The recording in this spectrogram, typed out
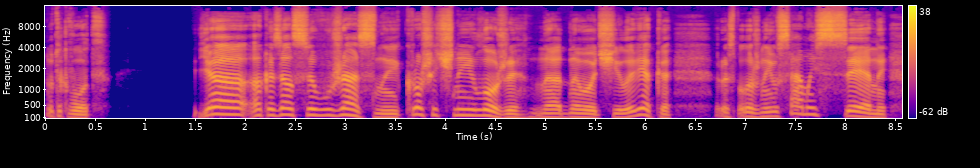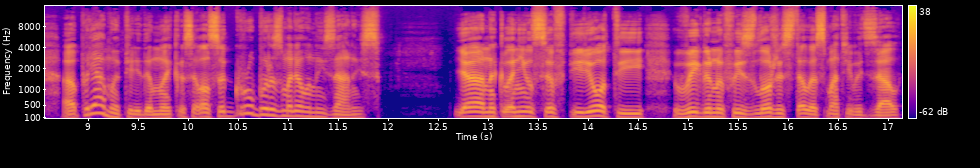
Ну так вот, я оказался в ужасной крошечной ложе на одного человека, расположенной у самой сцены, а прямо передо мной красовался грубо размалеванный занавес. Я наклонился вперед и, выглянув из ложи, стал осматривать зал.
